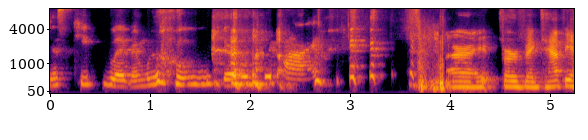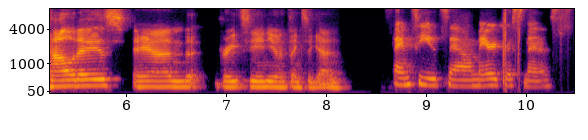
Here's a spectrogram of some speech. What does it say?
just keep living. We'll there will be a time. All right, perfect. Happy holidays and great seeing you. And thanks again. Same to you, Tim. Merry Christmas.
